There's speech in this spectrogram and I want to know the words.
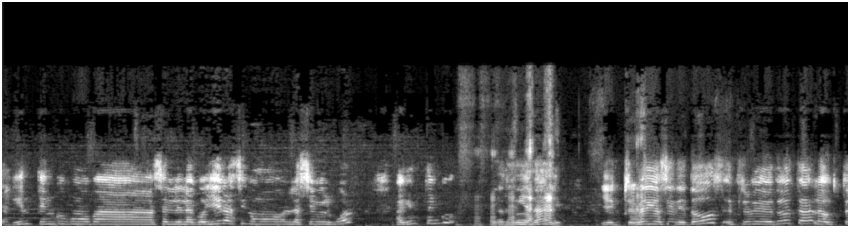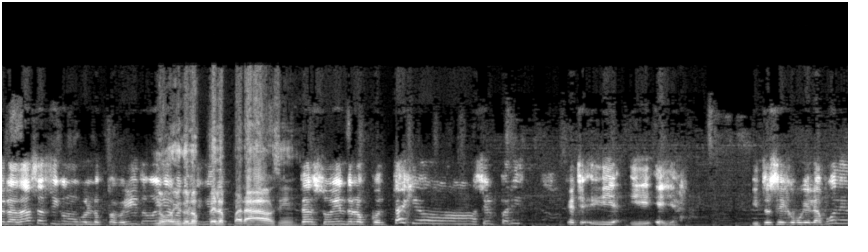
¿a quién tengo como para hacerle la collera, así como en la Civil War? ¿A quién tengo? No tenía nadie. Y entre medio así de todos, entre medio de todos está la doctora Daza así como con los papelitos. "Oiga, No, y con los pelos parados, así. Están subiendo los contagios hacia el París. Y, y ella. Y entonces como que la ponen,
